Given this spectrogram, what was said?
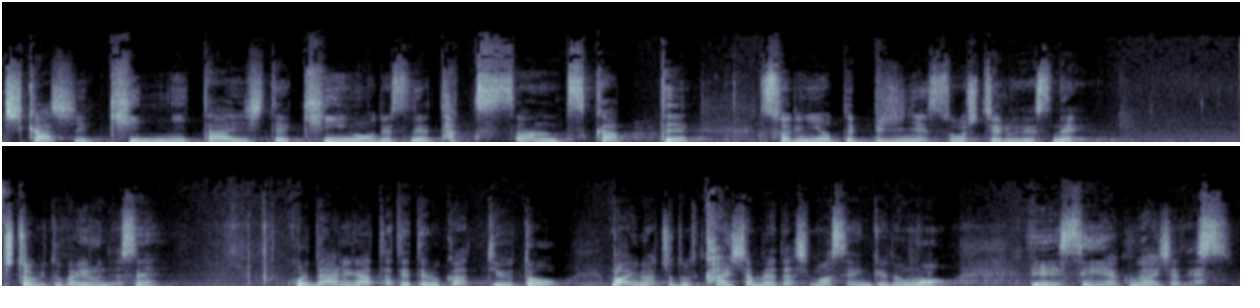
しかし金に対して金をですねたくさん使ってそれによってビジネスをしてるですね人々がいるんですね。これ誰が建ててるかっていうと、まあ、今ちょっと会社名は出しませんけども、えー、製薬会社です。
